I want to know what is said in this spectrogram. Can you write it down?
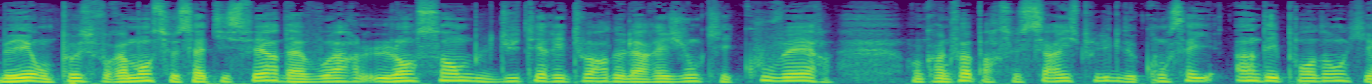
mais on peut vraiment se satisfaire d'avoir l'ensemble du territoire de la région qui est couvert, encore une fois, par ce service public de conseil indépendant. Qui,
